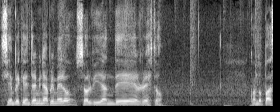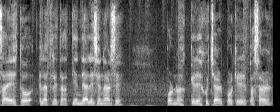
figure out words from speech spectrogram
Siempre quieren terminar primero, se olvidan del resto. Cuando pasa esto, el atleta tiende a lesionarse por no querer escuchar, por querer pasar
